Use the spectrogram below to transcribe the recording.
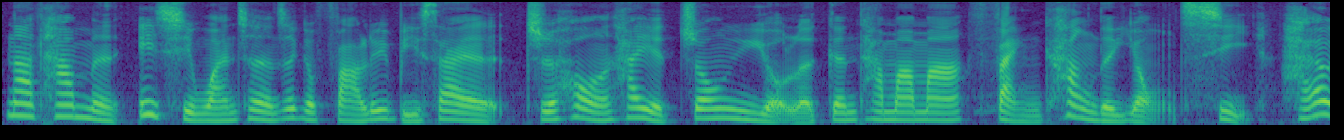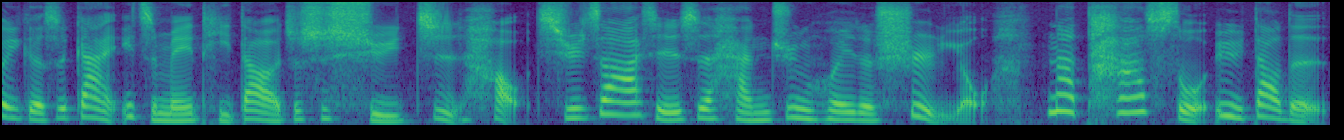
那他们一起完成了这个法律比赛之后呢，他也终于有了跟他妈妈反抗的勇气。还有一个是刚才一直没提到，就是。徐志浩，徐志浩其实是韩俊辉的室友。那他所遇到的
